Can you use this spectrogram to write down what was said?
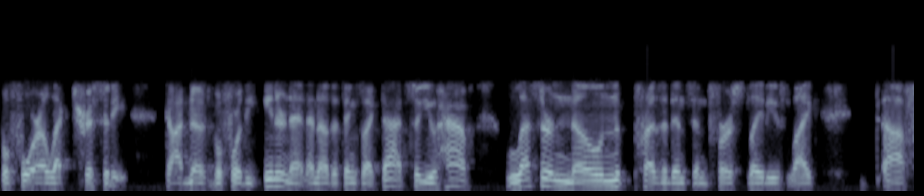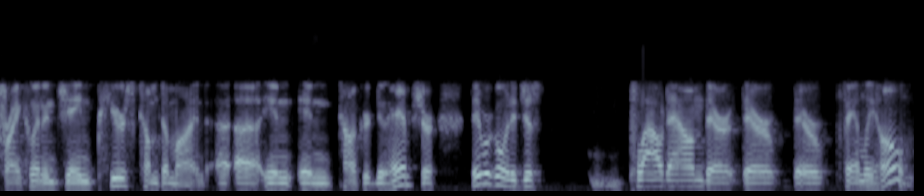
before electricity God knows, before the internet and other things like that. So you have lesser known presidents and first ladies like uh, Franklin and Jane Pierce come to mind uh, uh, in in Concord, New Hampshire. They were going to just plow down their their their family home.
